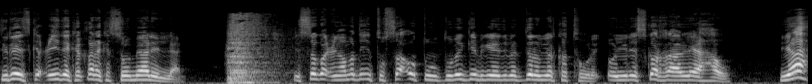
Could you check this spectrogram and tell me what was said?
dirayska ciidanka qaranka somalilan. Isagoo cimaamaddii intuu saa u duuduubay gebigeediiba dalow yar ka tuuray oo yidhi iska raalli ahaw yah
